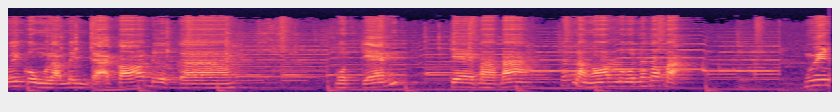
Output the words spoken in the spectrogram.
cuối cùng là mình đã có được à, một chén chè bà ba. Rất là ngon luôn đó các bạn. Nguyên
